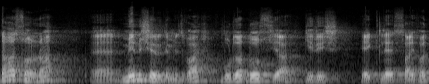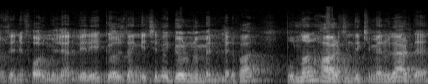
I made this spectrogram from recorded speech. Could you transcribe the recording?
Daha sonra e, menü şeridimiz var. Burada dosya, giriş, ekle, sayfa düzeni, formüller, veri, gözden geçir ve görünüm menüleri var. Bunların haricindeki menüler de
